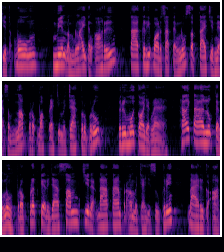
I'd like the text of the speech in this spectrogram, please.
ជាត្បូងមានតម្លៃទាំងអស់ឬតើគ្រីស្ទបរិស័ទទាំងនោះសុទ្ធតែជាអ្នកសំណប់របស់ព្រះជាម្ចាស់គ្រប់រូបឬមួយក៏យ៉ាងណាហើយតើលោកទាំងនោះប្រព្រឹត្តកិរិយាសមជាអ្នកដើរតាមព្រះអង្គម្ចាស់យេស៊ូវគ្រីស្ទដែរឬក៏អត់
